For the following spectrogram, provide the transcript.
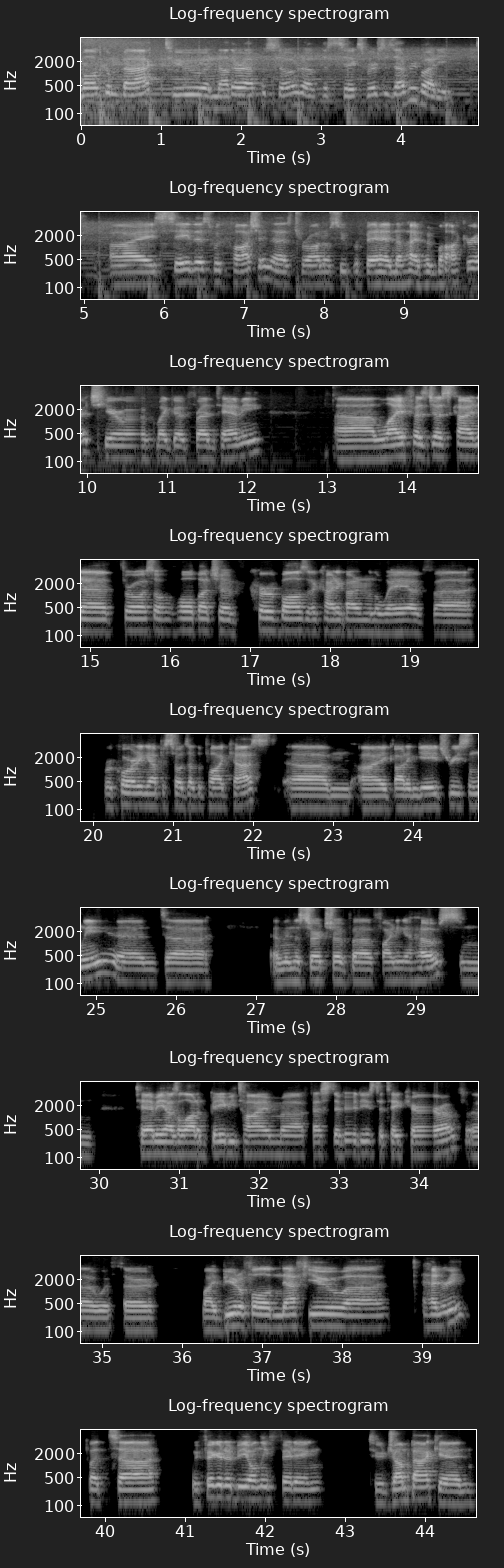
welcome back to another episode of the Six versus Everybody. I say this with caution as Toronto superfan Ivan Mokorich here with my good friend Tammy. Uh, life has just kind of thrown us a whole bunch of curveballs that have kind of gotten in the way of uh, recording episodes of the podcast. Um, I got engaged recently and uh, I'm in the search of uh, finding a house, and Tammy has a lot of baby time uh, festivities to take care of uh, with uh, my beautiful nephew uh, Henry. But uh, we figured it'd be only fitting to jump back in,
